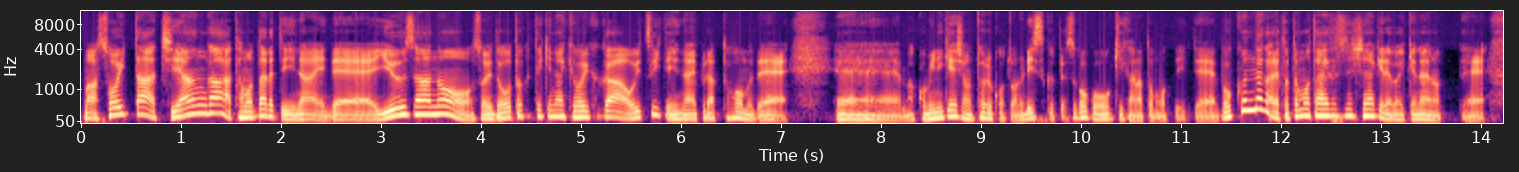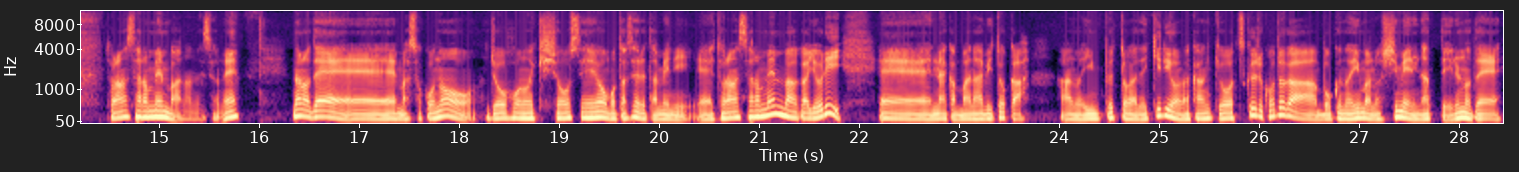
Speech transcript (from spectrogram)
まあ、そういった治安が保たれていないで、ユーザーのそういう道徳的な教育が追いついていないプラットフォームで、えー、まあ、コミュニケーションを取ることのリスクってすごく大きいかなと思っていて、僕の中でとても大切にしなければいけないのって、トランスサロンメンバーなんですよね。なので、えー、まあ、そこの情報の希少性を持たせるために、えー、トランスサロンメンバーがより、えー、なんか学びとか、あの、インプットができるような環境を作ることが僕の今の使命になっているので、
